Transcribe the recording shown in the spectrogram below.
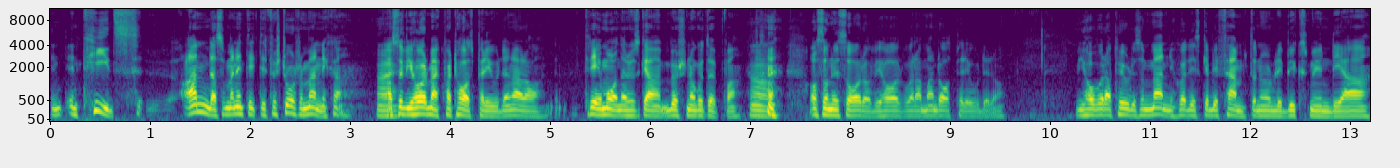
en, en tidsanda som man inte riktigt förstår som människa. Nej. Alltså vi har de här kvartalsperioderna då. Tre månader så ska börsen ha gått upp va. Ja. Och som du sa då, vi har våra mandatperioder då. Vi har våra perioder som människor, att vi ska bli 15 år och bli byxmyndiga,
